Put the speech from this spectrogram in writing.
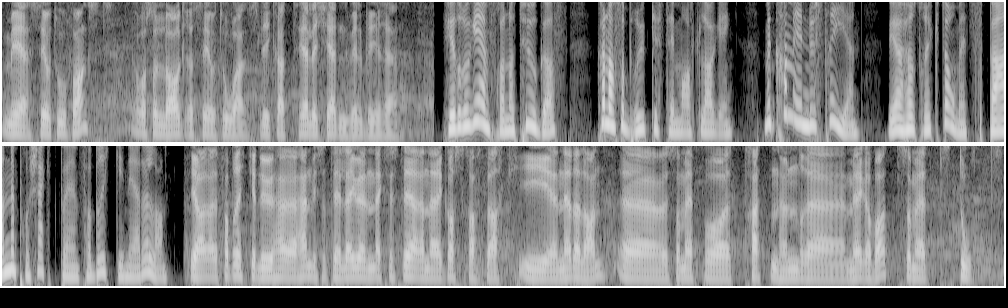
med CO2-fangst, og så lagre CO2-en, slik at hele kjeden vil bli ren. Hydrogen fra naturgass kan altså brukes til matlaging. Men hva med industrien? Vi har hørt rykter om et spennende prosjekt på en fabrikk i Nederland. Ja, Fabrikken du henviser til er jo en eksisterende gasskraftverk i Nederland, eh, som er på 1300 megawatt, som er et stort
